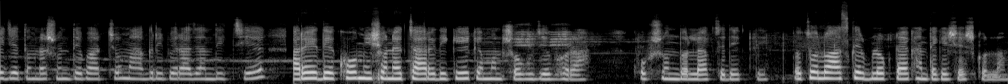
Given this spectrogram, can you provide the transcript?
এই যে তোমরা শুনতে পাচ্ছ মাগরিপের আজান দিচ্ছে। আরে দেখো মিশনের চারিদিকে কেমন সবুজে ভরা, খুব সুন্দর লাগছে দেখতে। তো চলো আজকের ব্লগটা এখান থেকে শেষ করলাম।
